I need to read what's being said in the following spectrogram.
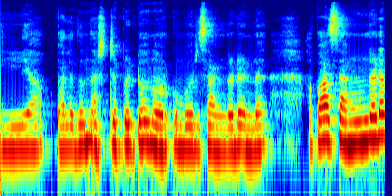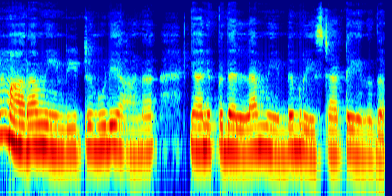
ഇല്ല. പലതും നഷ്ടപ്പെട്ടു എന്ന് ഓർക്കുമ്പോൾ ഒരു സങ്കടമുണ്ട്. അപ്പോൾ ആ സങ്കടം മാറാൻ വേണ്ടിയിട്ടും കൂടിയാണ് ഞാനിപ്പോൾ ഇതെല്ലാം വീണ്ടും റീസ്റ്റാർട്ട് ചെയ്യുന്നത്.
